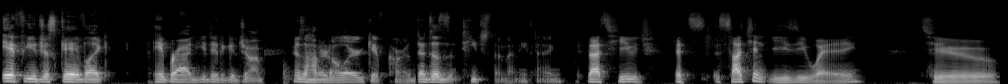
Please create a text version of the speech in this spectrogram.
if you just gave like, hey Brad, you did a good job. Here's a hundred dollar gift card. That doesn't teach them anything. That's huge. It's such an easy way to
